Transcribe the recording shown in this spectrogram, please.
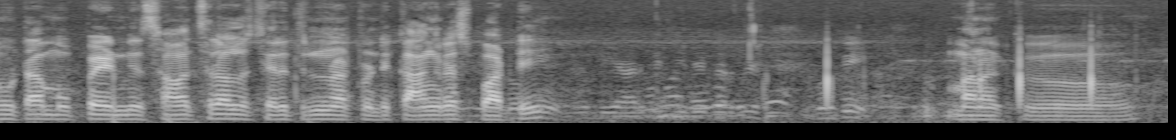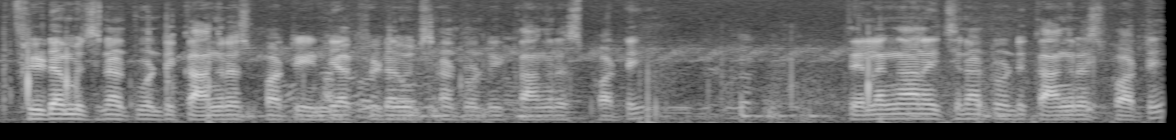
నూట ముప్పై ఎనిమిది సంవత్సరాల చరిత్ర ఉన్నటువంటి కాంగ్రెస్ పార్టీ. మనకు ఫ్రీడమ్ ఇచ్చినటువంటి కాంగ్రెస్ పార్టీ ఇండియా ఫ్రీడమ్ ఇచ్చినటువంటి కాంగ్రెస్ పార్టీ తెలంగాణ ఇచ్చినటువంటి కాంగ్రెస్ పార్టీ.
